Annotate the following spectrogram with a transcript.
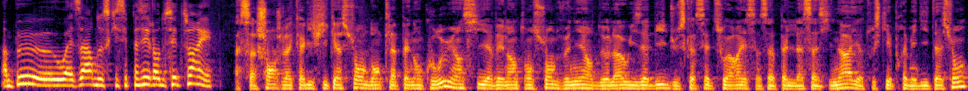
un peu euh, au hasard de ce qui s'est passé lors de cette soirée? Ah, Ça change la qualification, donc la peine encourue. Hein. S'il y avait l'intention de venir de là où ils habitent jusqu'à cette soirée, ça s'appelle l'assassinat. Il y a tout ce qui est préméditation.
